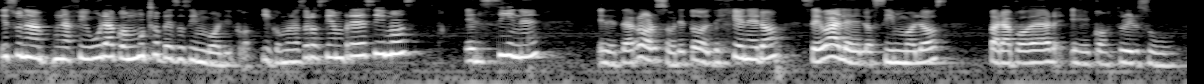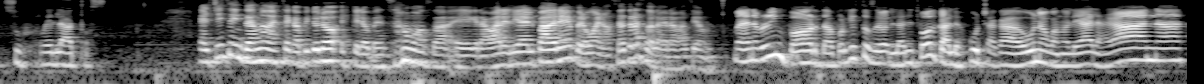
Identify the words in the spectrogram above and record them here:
es una, figura con mucho peso simbólico. Y como nosotros siempre decimos, el cine eh, de terror, sobre todo el de género, se vale de los símbolos para poder eh, construir su- sus relatos. El chiste interno de este capítulo es que lo pensamos a, eh, grabar el Día del Padre, pero bueno, se atrasó la grabación. Bueno, pero no importa, porque esto se- el podcast lo escucha cada uno cuando le da la gana,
